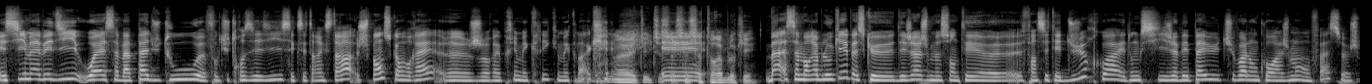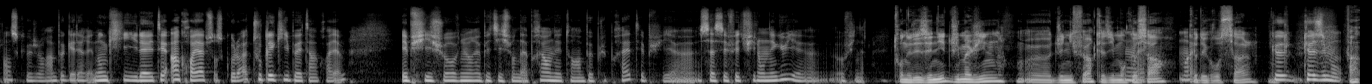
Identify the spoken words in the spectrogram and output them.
Et s'il m'avait dit ouais, ça va pas du tout, faut que tu te ressaisisses, etc., etc., je pense qu'en vrai, euh, j'aurais pris mes clics, mes claques. Ouais, tu- tu- ça- Et- ça ça t'aurait bloqué. Bah, ça m'aurait bloqué parce que déjà, je me sentais. Enfin, c'était dur, quoi. Et donc, si j'avais pas eu, tu vois, l'encouragement en face, je pense que j'aurais un peu galéré. Donc, il a été incroyable sur ce coup-là. Toute l'équipe a été incroyable. Et puis, je suis revenue en répétition d'après en étant un peu plus prête. Et puis, euh, ça s'est fait de fil en aiguille, euh, au final. Tournée des Zéniths, j'imagine. Euh, Jennifer, quasiment que ça. ouais. Que des grosses salles. Que, quasiment. Enfin,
